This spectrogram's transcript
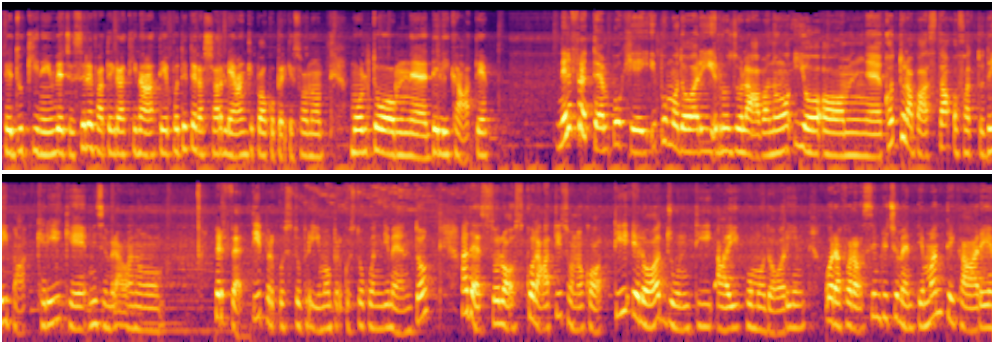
Le zucchine invece se le fate gratinate potete lasciarle anche poco perché sono molto um, delicate. Nel frattempo che i pomodori rosolavano io ho mh, cotto la pasta, ho fatto dei paccheri che mi sembravano perfetti per questo primo, per questo condimento. Adesso l'ho scolati, sono cotti e l'ho aggiunti ai pomodori. Ora farò semplicemente mantecare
